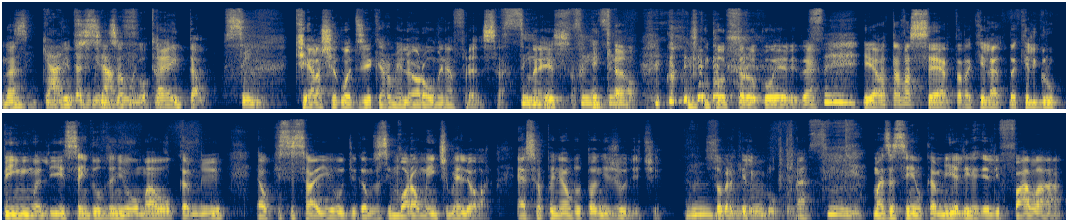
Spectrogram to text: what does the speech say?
né? Sim, que ainda admirava muito. É, então. Sim. Que ela chegou a dizer que era o melhor homem na França, sim, não é isso? Sim, então, quando encontrou com ele, né? Sim. E ela estava certa, daquele, daquele grupinho ali, sem dúvida nenhuma, o Camus é o que se saiu, digamos assim, moralmente melhor. Essa é a opinião do Tony Judith uhum. sobre aquele grupo, né? Sim. Mas assim, o Camus, ele, ele fala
